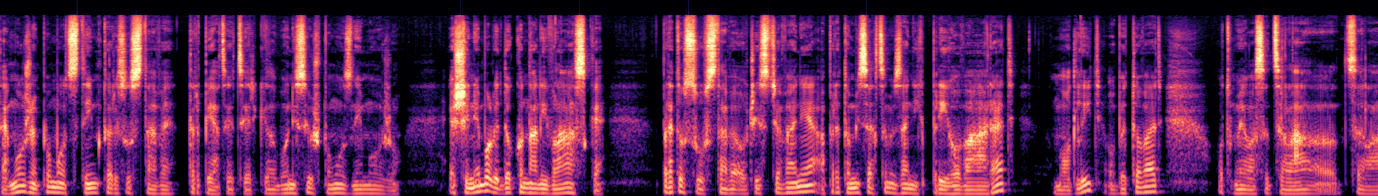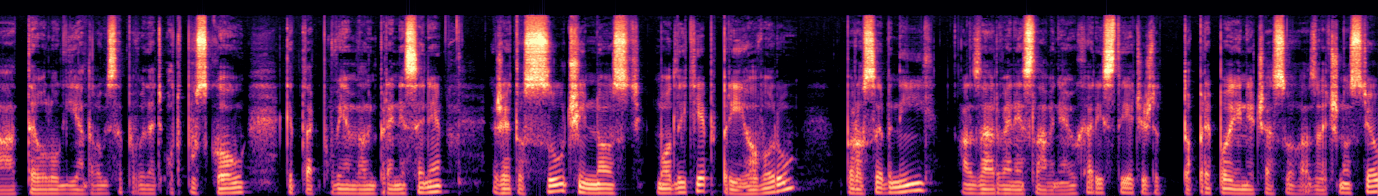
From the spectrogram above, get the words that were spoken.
tak môžeme pomôcť tým, ktorí sú v stave trpiacej cirkvi, lebo oni si už pomôcť nemôžu. Ešte neboli dokonali v láske, preto sú v stave očisťovania a preto my sa chceme za nich prihovárať, modliť, obetovať, O tom je vlastne celá, celá teológia, dalo by sa povedať, odpuskov, keď tak poviem veľmi prenesene, že je to súčinnosť modlitieb príhovoru, prosebných, ale zároveň je slávenia Eucharistie, čiže to prepojenie času a s väčšnosťou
